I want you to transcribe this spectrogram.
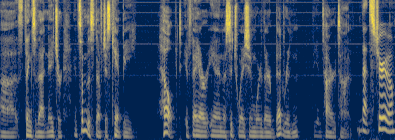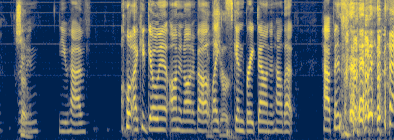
uh, things of that nature, and some of the stuff just can't be helped if they are in a situation where they're bedridden the entire time. that's true. So- I mean, you have, I could go in, on and on about I'm like sure. skin breakdown and how that happens.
